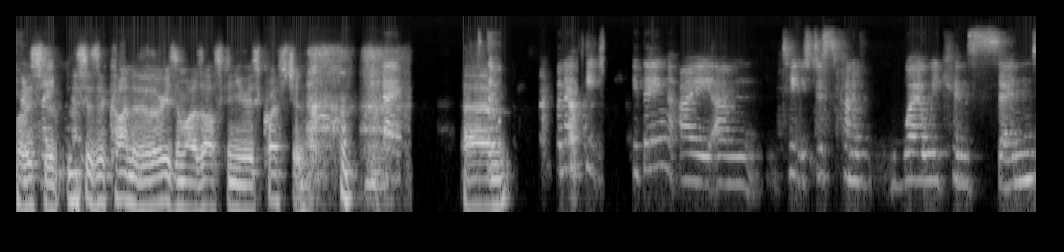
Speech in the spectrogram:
well, this is, this is a kind of the reason why I was asking you this question. okay. um, so when I teach breathing, I um, teach just kind of where we can send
